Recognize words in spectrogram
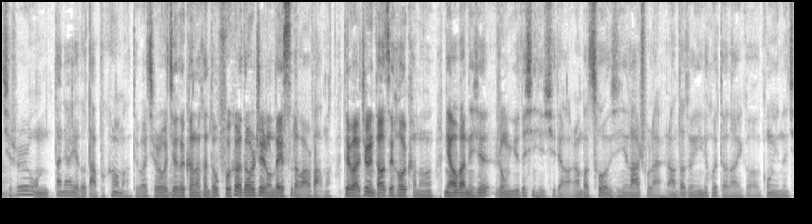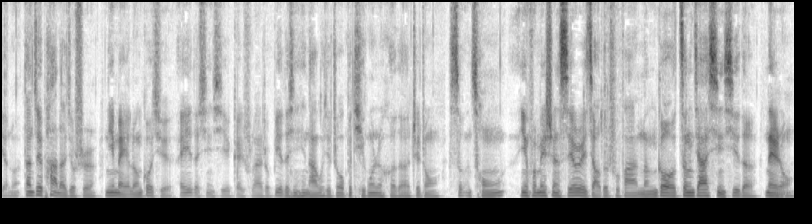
其实我们大家也都打扑克嘛，对吧？其实我觉得可能很多扑克都是这种类似的玩法嘛，对吧？就是你到最后可能你要把那些冗余的信息去掉，然后把错误的信息拉出来，然后到最后一定会得到一个公允的结论。但最怕的就是你每一轮过去，A 的信息给出来之后，B 的信息拿过去之后，不提供任何的这种从 information theory 角度出发能够增加信息的内容，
